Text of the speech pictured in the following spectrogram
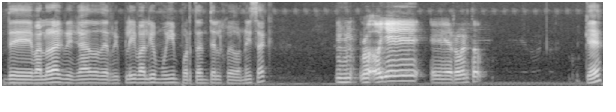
de valor agregado, de replay value muy importante al juego, ¿no, Isaac? Oye, eh, Roberto. ¿Qué?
